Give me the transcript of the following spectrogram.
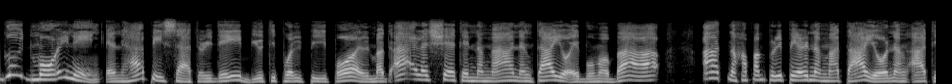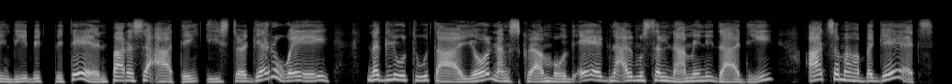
Good morning and happy Saturday, beautiful people. Mag-aalas 7 na nga nang tayo ay bumaba at nakapag-prepare na nga tayo ng ating bibitbitin para sa ating Easter getaway. Nagluto tayo ng scrambled egg na almusal namin ni Daddy at sa mga bagets.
